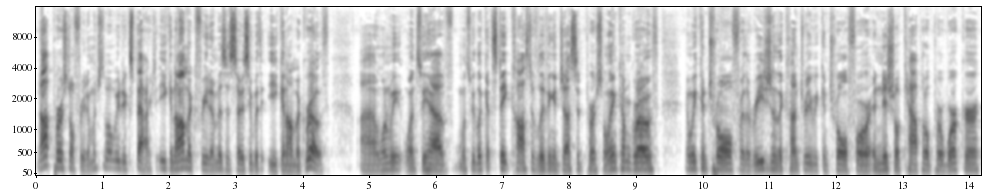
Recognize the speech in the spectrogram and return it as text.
not personal freedom, which is what we'd expect, economic freedom is associated with economic growth. Uh, when we once we have once we look at state cost of living adjusted personal income growth, and we control for the region of the country, we control for initial capital per worker,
